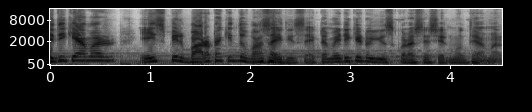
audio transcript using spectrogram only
এদিকে আমার এইচপির বারোটা কিন্তু বাজাই দিছে। একটা মেডিকেটও ইউজ করা শেষের মধ্যে আমার।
